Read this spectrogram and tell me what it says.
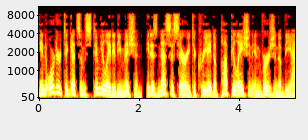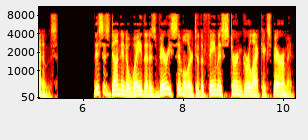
In order to get some stimulated emission, it is necessary to create a population inversion of the atoms. This is done in a way that is very similar to the famous Stern-Gerlach experiment.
